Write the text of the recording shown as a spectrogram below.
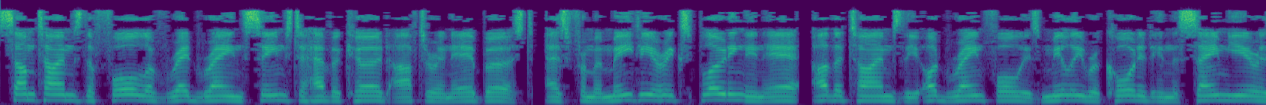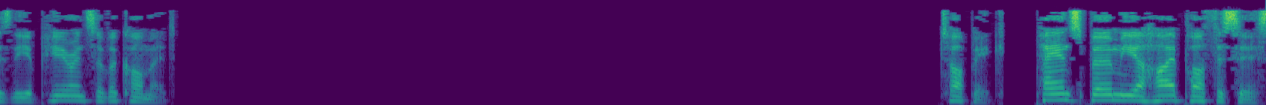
Sometimes the fall of red rain seems to have occurred after an air burst, as from a meteor exploding in air, other times the odd rainfall is merely recorded in the same year as the appearance of a comet. Panspermia hypothesis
